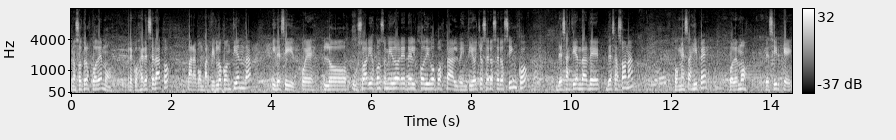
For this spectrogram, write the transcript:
nosotros podemos recoger ese dato para compartirlo con tienda y decir, pues los usuarios consumidores del código postal 28005 de esas tiendas de, esa zona, con esas IP, podemos decir que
